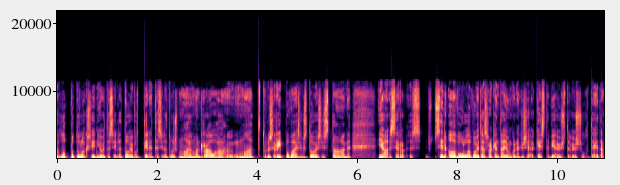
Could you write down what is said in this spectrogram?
lopputuloksiin, joita sillä toivottiin, että sillä tulisi maailman rauha, maat tulisi riippuvaiseksi toisistaan ja sen avulla voitaisiin rakentaa jonkunnäköisiä kestäviä ystävyyssuhteita.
